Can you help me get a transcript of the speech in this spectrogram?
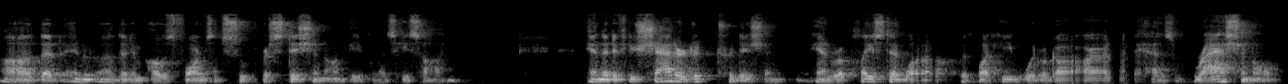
uh, that, uh, that imposed forms of superstition on people, as he saw it. And that if you shattered tradition and replaced it with what he would regard as rational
